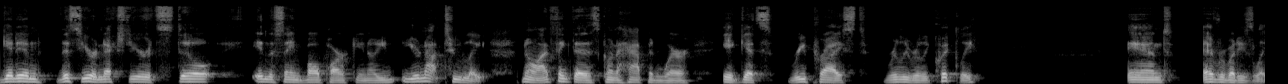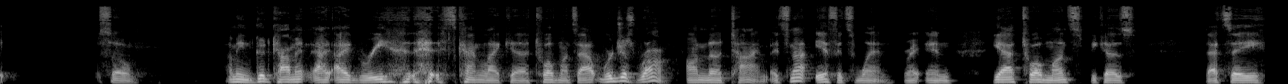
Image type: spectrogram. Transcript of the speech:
get in this year or next year it's still in the same ballpark you know you, you're not too late no i think that it's going to happen where it gets repriced really, really quickly, and everybody's late. So, I mean, good comment. I, I agree. it's kind of like uh, 12 months out. We're just wrong on the time. It's not if, it's when, right? And yeah, 12 months because that's a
